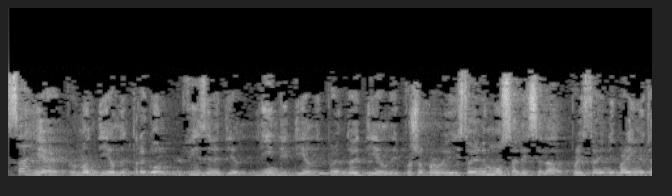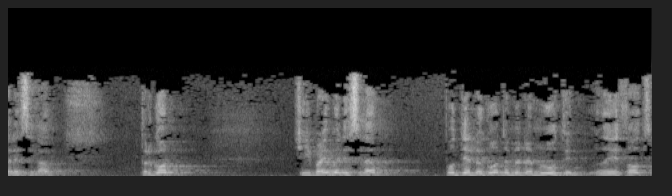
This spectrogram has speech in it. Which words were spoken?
sa herë përmend diellin tregon lvizjen e diellit, lindi dielli, perëndoi dielli, për shembull për historinë e Musa alayhis salam, për historinë e Ibrahimit alayhis salam tregon që Ibrahim alayhis salam po dialogonte me Nemrudin dhe i thot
